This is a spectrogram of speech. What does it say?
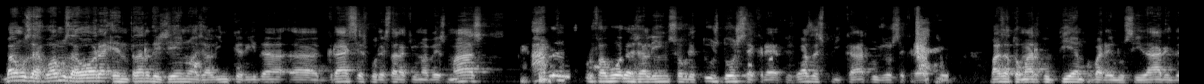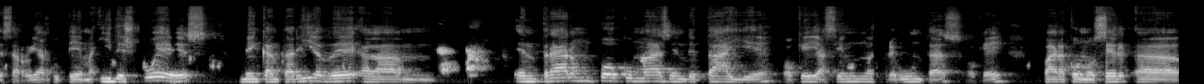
vamos, a, vamos ahora a entrar de lleno a Jalín, querida. Ah, gracias por estar aquí una vez más. Háblanos, por favor, Jalín, sobre tus dos secretos. Vas a explicar tus dos secretos. Vas a tomar tu tiempo para elucidar y desarrollar tu tema. Y después me encantaría de entrar un poco más en detalle, ¿ok? Haciendo unas preguntas, ¿ok? Para conocer uh,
